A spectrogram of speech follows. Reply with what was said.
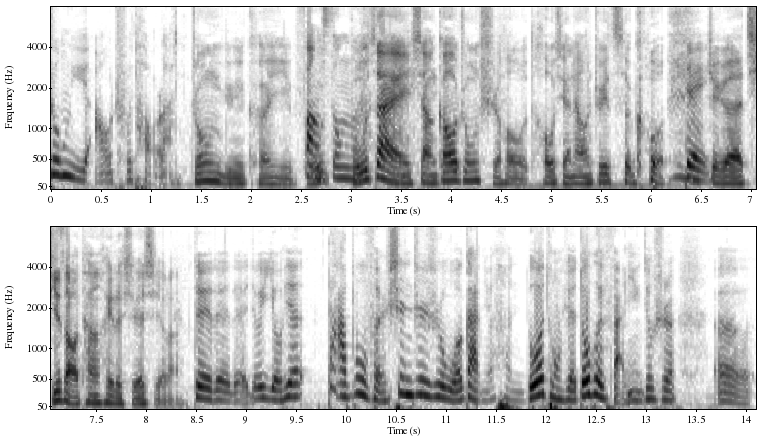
终于熬出头了，终于可以放松了，不再像高中时候头悬梁锥刺股，对 这个起早贪黑的学习了。对对对，就有些大部分，甚至是我感觉很多同学都会反映，就是呃，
